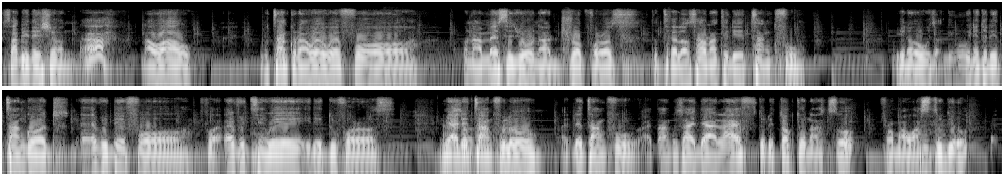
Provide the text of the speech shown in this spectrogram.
Sabi Nation. Ah, now wow. We thank una well well for on our message you we una drop for us to tell us how una today thankful. You know, we need to thank God every day for for everything we He dey do for us. Me, I dey thankful. Oh, I dey thankful. I thankful say I dey alive to the talk to us so from our studio.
